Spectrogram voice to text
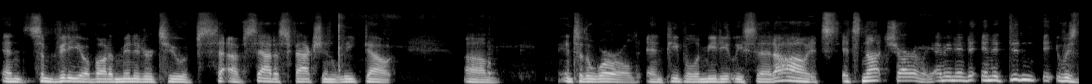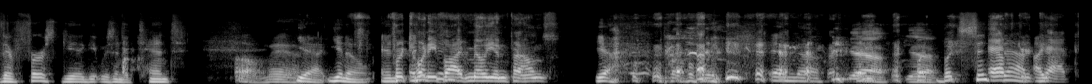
And some video about a minute or two of, of satisfaction leaked out um, into the world. And people immediately said, oh, it's it's not Charlie. I mean, and, and it didn't, it was their first gig. It was in a tent. Oh man. Yeah, you know. And For and it 25 million pounds? Yeah, probably. and uh, Yeah, yeah. but but since After that,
